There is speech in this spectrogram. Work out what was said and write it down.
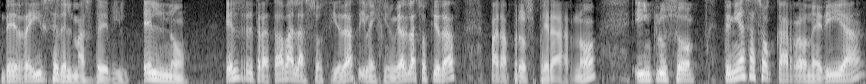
de reírse del más débil. Él no, él retrataba la sociedad y la ingenuidad de la sociedad para prosperar, ¿no? E incluso tenía esa socarronería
